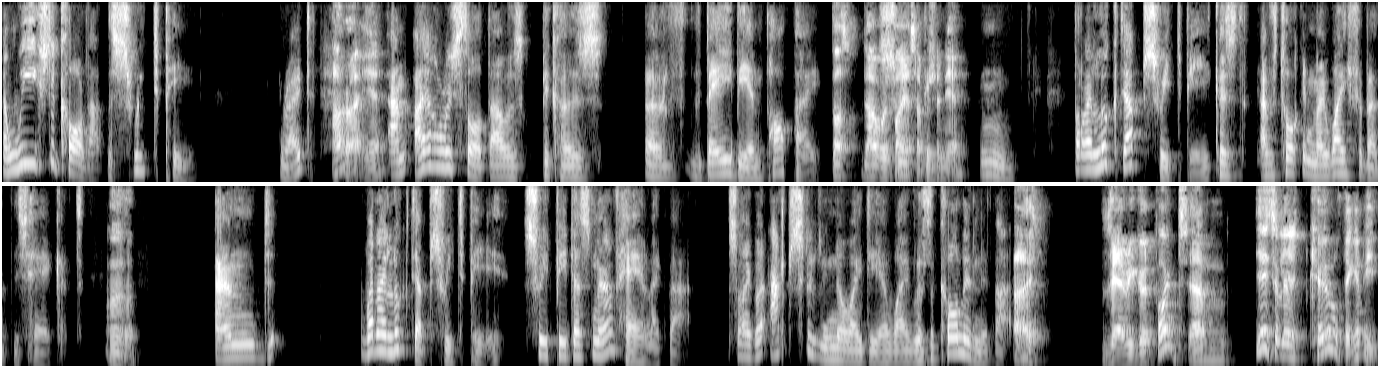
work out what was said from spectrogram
And we used to call that the sweet pea, right? All right, yeah. And I always thought that was because of the baby and Popeye. That's, that was my assumption, pea. yeah. Mm. But I looked up Sweet Pea because I was talking to my wife about this haircut. Mm. And when I looked up Sweet Pea, Sweet Pea doesn't have hair like that. So I got absolutely no idea why we were calling it that. Uh, very good point. Um, yeah, it's a little curl thing, isn't he,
